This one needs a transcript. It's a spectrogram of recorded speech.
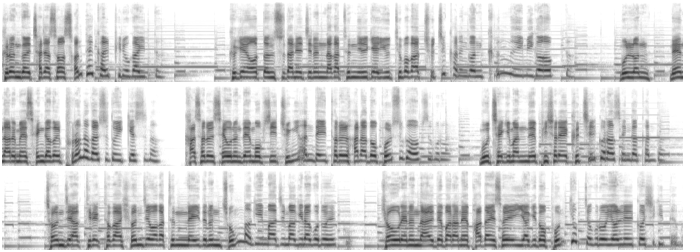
그런 걸 찾아서 선택할 필요가 있다. 그게 어떤 수단일지는 나 같은 일개 유튜버가 추측하는 건 큰 의미가 없다. 물론 내 나름의 생각을 풀어나갈 수도 있겠으나 가설을 세우는데 몹시 중요한 데이터를 하나도 볼 수가 없으므로 무책임한 뇌피셜에 그칠 거라 생각한다. 전제학 디렉터가 현재와 같은 레이드는 종막이 마지막이라고도 했고 겨울에는 알데바란의 바다에서의 이야기도 본격적으로 열릴 것이기 때문에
